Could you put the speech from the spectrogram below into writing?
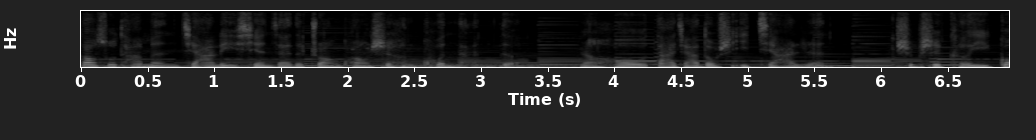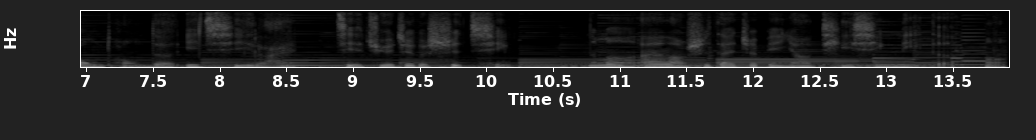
告诉他们家里现在的状况是很困难的，然后大家都是一家人，是不是可以共同的一起来解决这个事情？那么安安老师在这边要提醒你的啊，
